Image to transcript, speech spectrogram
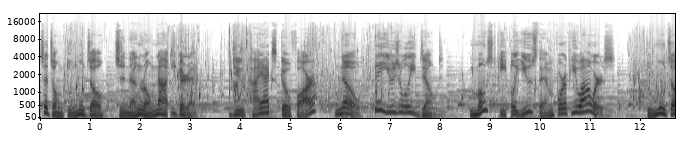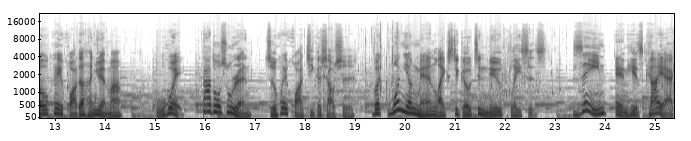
这种独木舟只能容纳一个人。Do kayaks go far? No, they usually don't. Most people use them for a few hours. 独木舟可以划得很远吗？不会，大多数人 只会划几个小时。But one young man likes to go to new places. Zane and his kayak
